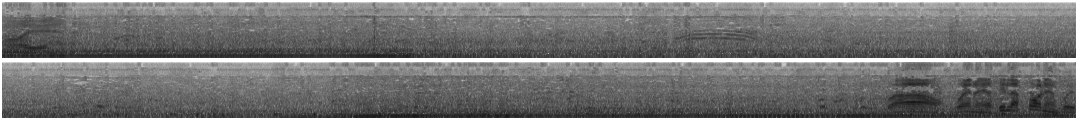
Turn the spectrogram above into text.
Muy bien. Wow, bueno, y así las ponen pues.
